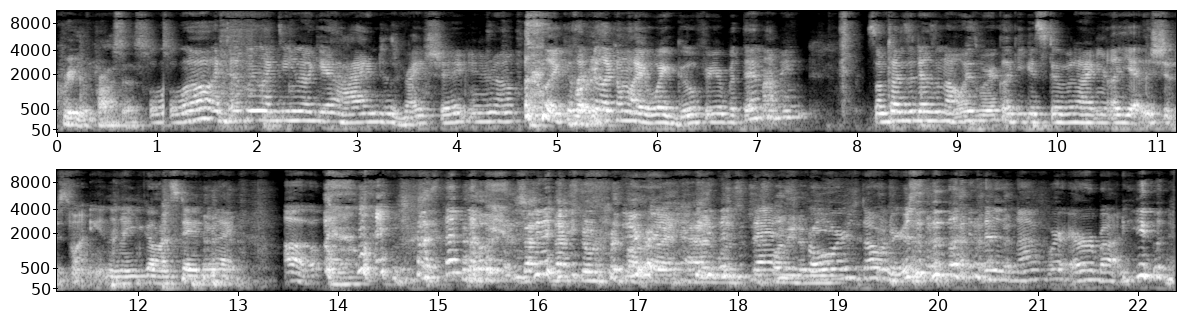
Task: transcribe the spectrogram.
creative process? well, I definitely like to, you know, get high and just write shit, you know? like, cause I feel like I'm like way goofier, but then, I mean, sometimes it doesn't always work. Like, you get stupid high and you're like, yeah, this shit is funny. And then you go on stage and you're like, oh. that, that stoner thought that I had was just That funny is to for me. stoners. that is not for everybody.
